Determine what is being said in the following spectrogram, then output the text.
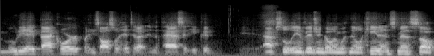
Mudiay backcourt, but he's also hinted at in the past that he could absolutely envision going with Ntilikina and Smith. So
